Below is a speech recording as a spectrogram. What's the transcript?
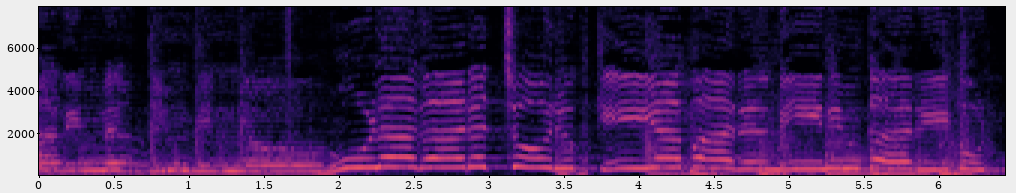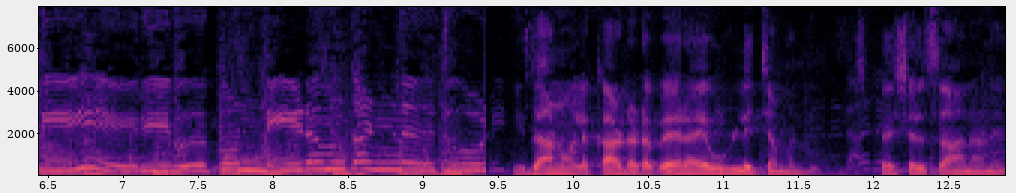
അതിന്ന തിന്തിന്നോ മൂളകാരച്ചൊരുക്കിയ പരൽ മീനിൻ കറി കൂട്ടി എരിവ് കൊണ്ടിടം കണ്ണ് തൂടി. ഇതാണ് പോലെ കടയുടെ പേരായ ഉള്ളിച്ചമ്മന്തി. സ്പെഷ്യൽ സാധനമാണ്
